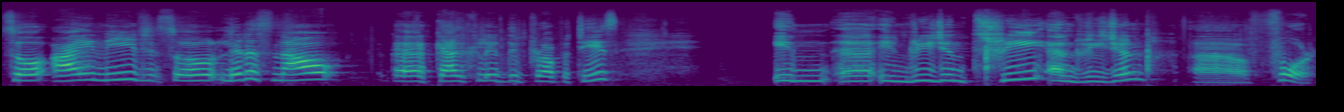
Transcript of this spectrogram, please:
So, I need, so let us now uh, calculate the properties in, uh, in region 3 and region uh, 4,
